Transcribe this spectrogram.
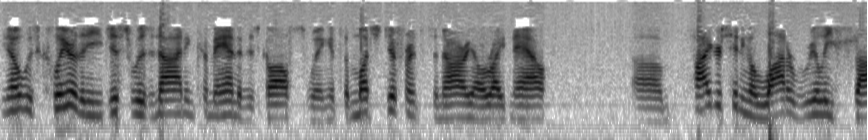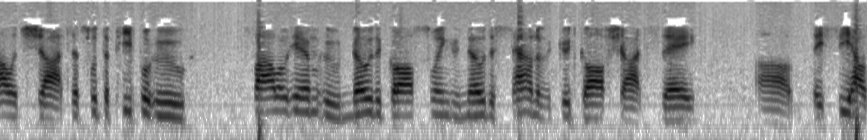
you know it was clear that he just was not in command of his golf swing. It's a much different scenario right now. Um, Tiger's hitting a lot of really solid shots. That's what the people who follow him, who know the golf swing, who know the sound of a good golf shot, say. Uh, they see how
